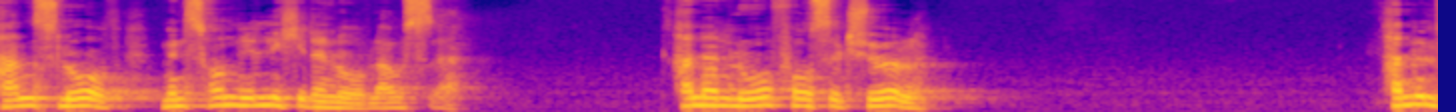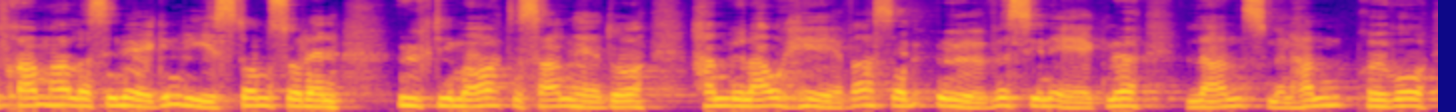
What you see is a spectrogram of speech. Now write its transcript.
hans lov, men sånn vil ikke den lovløse. Han er en lov for seg sjøl. Han vil framholde sin egen visdom som den ultimate sannhet, og han vil også heve seg over sine egne landsmenn. Han prøver å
